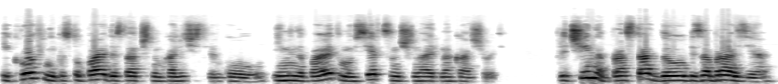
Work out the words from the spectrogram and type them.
и кровь не поступает в достаточном количестве в голову. Именно поэтому сердце начинает накачивать. Причина проста до безобразия.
